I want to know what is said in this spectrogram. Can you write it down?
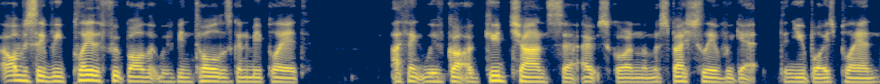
obviously we play the football that we've been told is going to be played, I think we've got a good chance at outscoring them, especially if we get the new boys playing.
